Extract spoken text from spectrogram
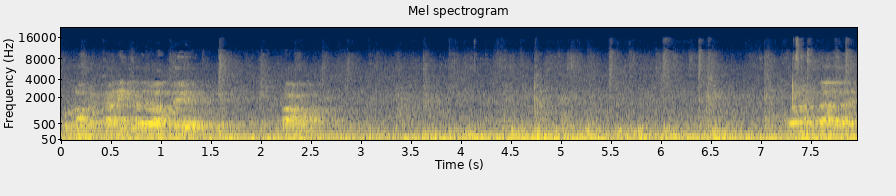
con la mecánica de bateo. Vamos. Buenas tardes.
